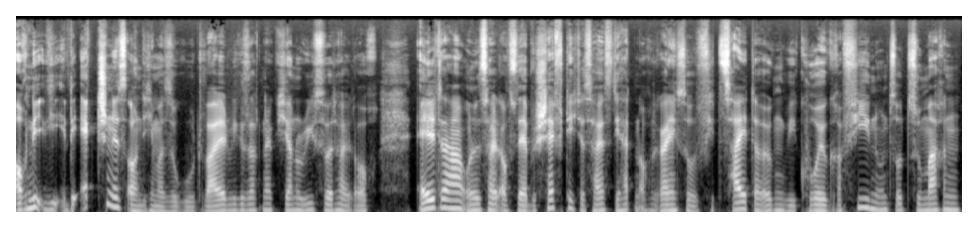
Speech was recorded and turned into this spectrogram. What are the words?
auch nie, die, die Action ist auch nicht immer so gut, weil, wie gesagt, ne, Keanu Reeves wird halt auch älter und ist halt auch sehr beschäftigt. Das heißt, die hatten auch gar nicht so viel Zeit, da irgendwie Choreografien und so zu machen.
